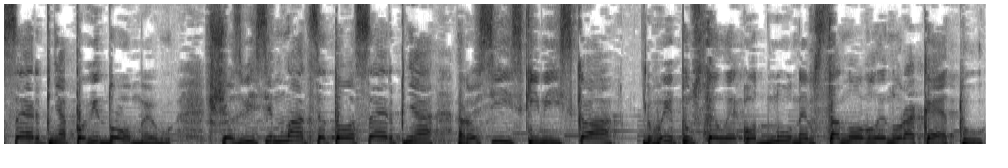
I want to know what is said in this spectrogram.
серпня повідомив, що з 18 серпня російські війська випустили одну невстановлену ракету,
